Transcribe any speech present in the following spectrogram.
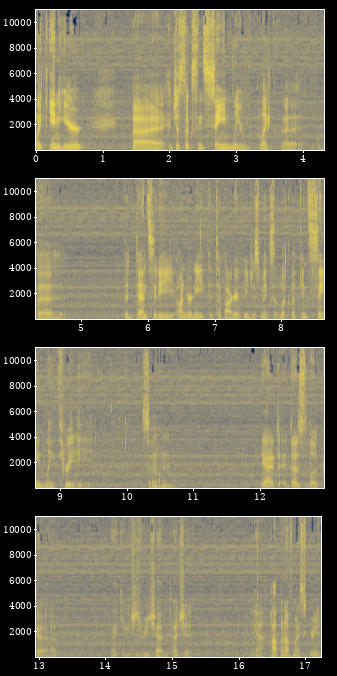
like in here, uh, it just looks insanely like the the the density underneath the topography just makes it look like insanely 3D. So Mhm. Yeah, it, it does look uh, like you could just reach out and touch it, yeah. popping off my screen.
